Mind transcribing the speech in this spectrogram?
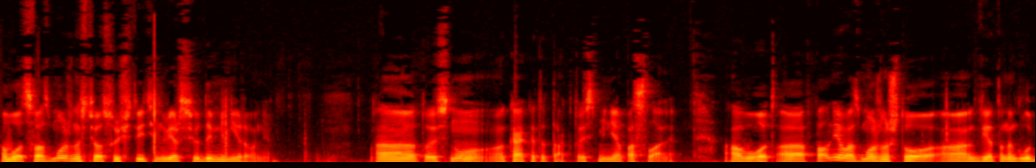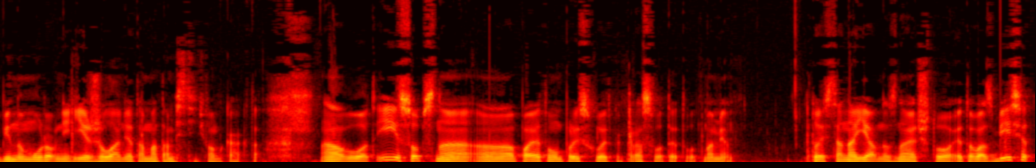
вот, с возможностью осуществить инверсию доминирования. А, то есть, ну, как это так? То есть, меня послали. А, вот. А, вполне возможно, что где-то на глубинном уровне есть желание там отомстить вам как-то. Вот. И, собственно, поэтому происходит как раз вот этот вот момент. То есть она явно знает, что это вас бесит,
